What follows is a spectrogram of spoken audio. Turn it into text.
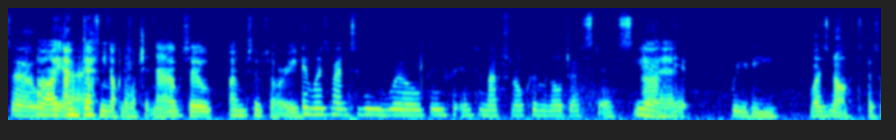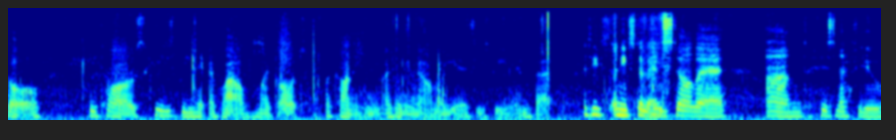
so. Oh, I, yeah. I'm definitely not going to watch it now. So I'm so sorry. It was meant to be World Day for International Criminal Justice. Yeah. And it really was not at all. Because he's been in, well, my god, I can't even, I don't even know how many years he's been in, but Is he, and he's still in. he's still there, and his nephew,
